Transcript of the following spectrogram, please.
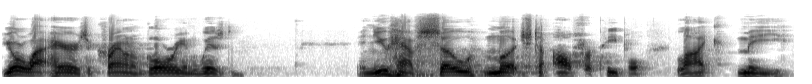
your white hair is a crown of glory and wisdom. And you have so much to offer people like me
